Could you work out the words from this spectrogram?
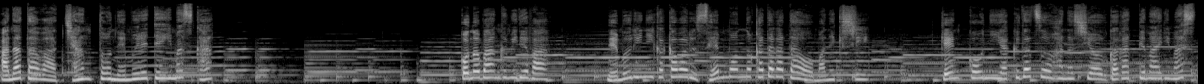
あなたはちゃんと眠れていますか？この番組では眠りに関わる専門の方々をお招きし健康に役立つお話を伺ってまいります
